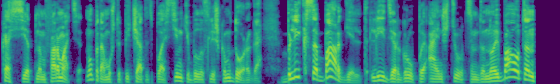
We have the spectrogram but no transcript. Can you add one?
кассетном формате, ну, потому что печатать пластинки было слишком дорого. Бликса Баргельд, лидер группы Einstürzen de Neubauten,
